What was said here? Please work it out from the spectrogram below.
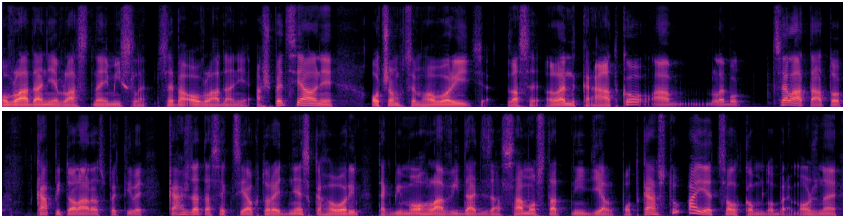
ovládanie vlastnej mysle, seba ovládanie. A špeciálne o čom chcem hovoriť zase len krátko, a, lebo celá táto kapitola, respektíve každá tá sekcia, o ktorej dneska hovorím, tak by mohla vydať za samostatný diel podcastu a je celkom dobre možné,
